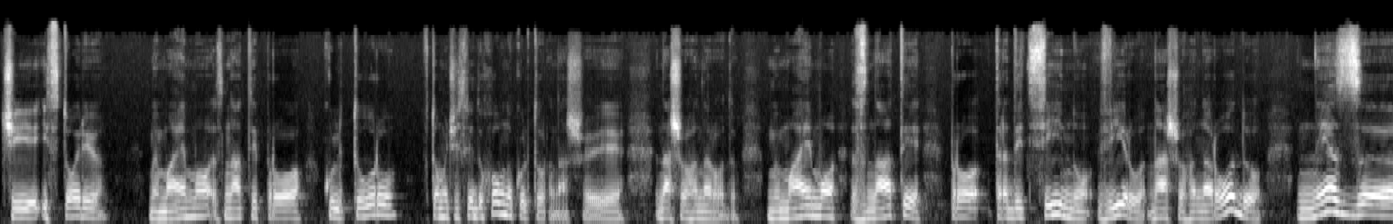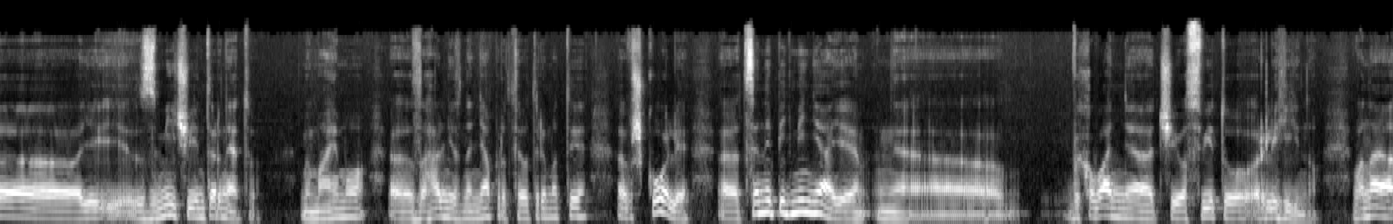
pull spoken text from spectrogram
чи історію. Ми маємо знати про культуру, в тому числі духовну культуру нашої, нашого народу. Ми маємо знати про традиційну віру нашого народу не з ЗМІ чи інтернету. Ми маємо е, загальні знання про це отримати е, в школі. Е, Це не підміняє виховання чи освіту релігійну. Вона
